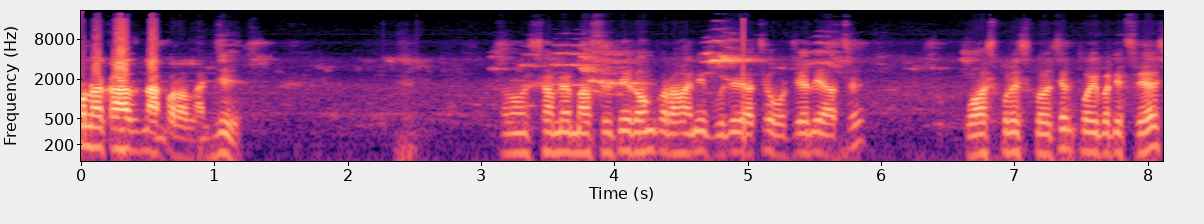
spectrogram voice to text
কোনো কাজ না করা লাগে। জি। এবং সামনে মাসুরিতে রং করা হয়নি বুঝে যাচ্ছে অরিজিনালি আছে। ওয়াশ পলিশ করেছেন পরিপাটি ফ্রেশ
